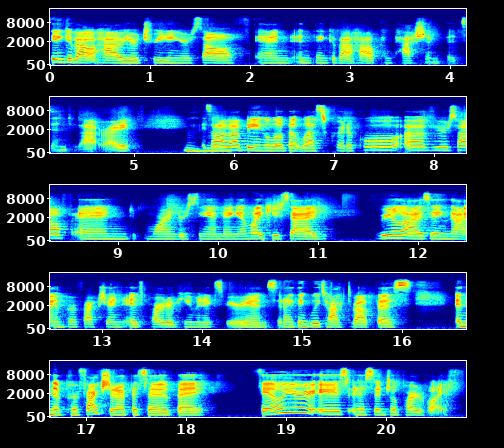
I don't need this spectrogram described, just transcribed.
think about how you're treating yourself and and think about how compassion fits into that right? Mm-hmm. it's all about being a little bit less critical of yourself and more understanding. And like you said realizing that imperfection is part of human experience. And i think we talked about this in the perfection episode but failure is an essential part of life.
